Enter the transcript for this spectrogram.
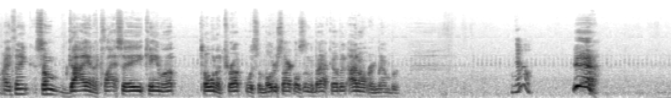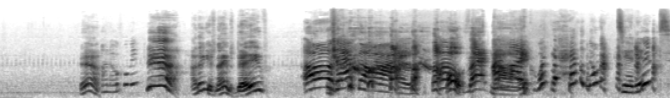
I think. Some guy in a Class A came up towing a truck with some motorcycles in the back of it. I don't remember. No. Yeah, Yeah. on Ogilby? Yeah. I think his name's Dave. Oh, that guy. Oh, that guy. I'm like, what the hell? No, it didn't.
